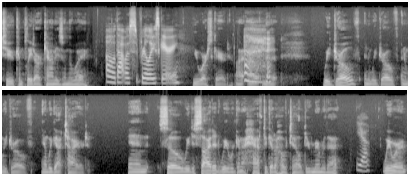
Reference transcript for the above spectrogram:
to complete our counties on the way. Oh, that was really scary. You were scared. I, I'll admit it. We drove and we drove and we drove and we got tired. And so we decided we were going to have to get a hotel. Do you remember that? Yeah. We were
